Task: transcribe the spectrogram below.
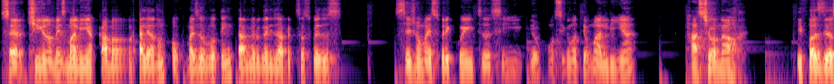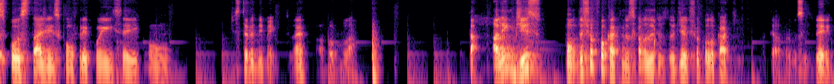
certinho na mesma linha, acaba falhando um pouco, mas eu vou tentar me organizar para que essas coisas sejam mais frequentes assim, eu consigo manter uma linha racional e fazer as postagens com frequência e com discernimento, né? Ó, vamos lá. Tá. Além disso, Bom, deixa eu focar aqui nos Cavaleiros do Zodíaco. Deixa eu colocar aqui na tela para vocês verem.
